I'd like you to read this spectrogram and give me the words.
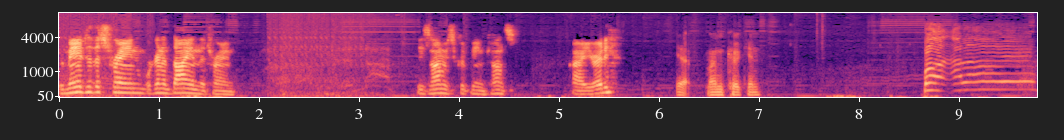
We made it to the train. We're gonna die in the train. These zombies could be in cunts. Alright, you ready? Yep, I'm cooking. But hello.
